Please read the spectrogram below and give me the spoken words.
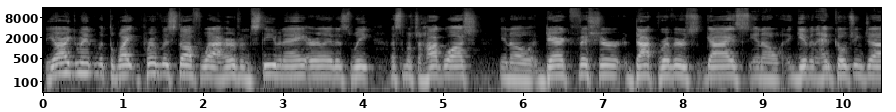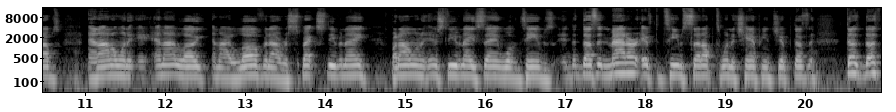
The argument with the white privilege stuff, what I heard from Stephen A. earlier this week, that's a bunch of hogwash. You know, Derek Fisher, Doc Rivers guys, you know, given head coaching jobs and I don't want to. And I love and I love and I respect Stephen A. But I don't want to hear Stephen A. saying, "Well, the teams. It doesn't matter if the team's set up to win a championship. Doesn't does does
